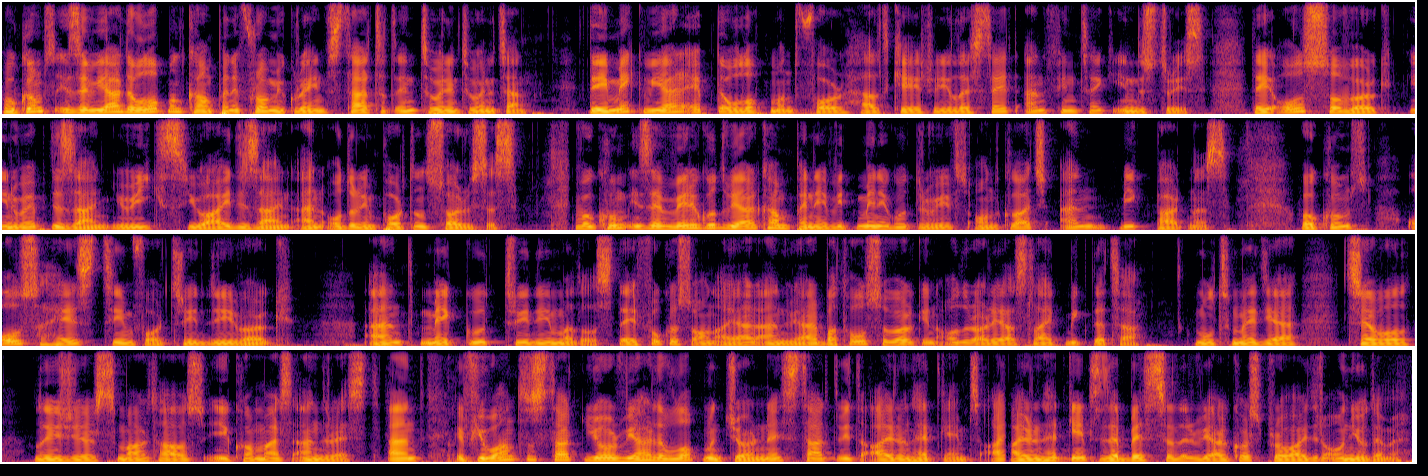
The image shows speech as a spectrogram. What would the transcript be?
Vakoms is a VR development company from Ukraine started in 2010. They make VR app development for healthcare, real estate, and fintech industries. They also work in web design, UX, UI design, and other important services. Vocum is a very good VR company with many good reviews on Clutch and big partners. Vakoms also has team for 3D work and make good 3D models. They focus on IR and VR but also work in other areas like big data multimedia, travel, leisure, smart house, e-commerce and rest. And if you want to start your VR development journey, start with Ironhead Games. Ironhead Games is a bestseller VR course provider on Udemy.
